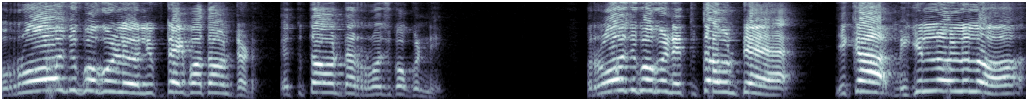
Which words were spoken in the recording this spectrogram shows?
రోజుకొకళ్ళు లిఫ్ట్ అయిపోతూ ఉంటాడు. ఎత్తుతూ ఉంటారు రోజుకొకడిని. రోజుకొకడిని ఎత్తుతూ ఉంటే ఇక మిగిలిన వాళ్ళలో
